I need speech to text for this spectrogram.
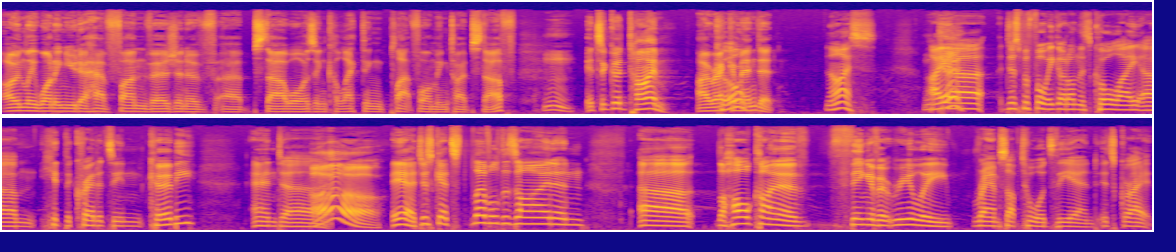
only wanting you to have fun version of uh, Star Wars and collecting platforming type stuff. It's a good time. I recommend it. Nice. I uh, just before we got on this call, I um, hit the credits in Kirby, and uh, Oh, yeah, it just gets level design and uh, the whole kind of thing of it really ramps up towards the end. It's great.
